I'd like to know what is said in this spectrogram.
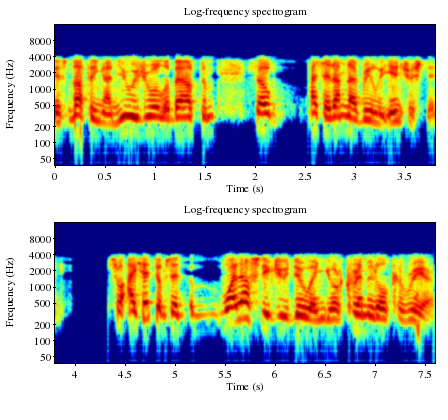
There's nothing unusual about them. So I said, I'm not really interested. So I said to him, said, what else did you do in your criminal career?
